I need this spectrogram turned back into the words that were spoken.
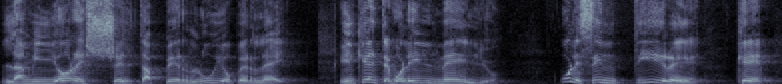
la migliore scelta per lui o per lei. Il cliente vuole il meglio, vuole sentire che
